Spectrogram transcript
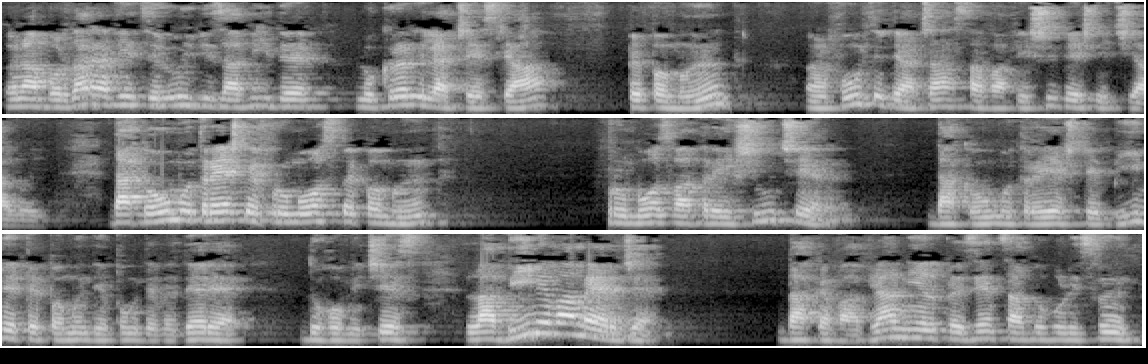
în abordarea vieții lui vis-a-vis de lucrările acestea pe pământ, în funcție de aceasta va fi și veșnicia lui. Dacă omul trăiește frumos pe pământ, frumos va trăi și în cer. Dacă omul trăiește bine pe pământ din punct de vedere duhovnicesc, la bine va merge. Dacă va avea în el prezența Duhului Sfânt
